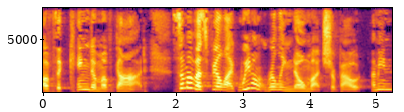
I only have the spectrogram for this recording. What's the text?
of the kingdom of God. Some of us feel like we don't really know much about, I mean,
